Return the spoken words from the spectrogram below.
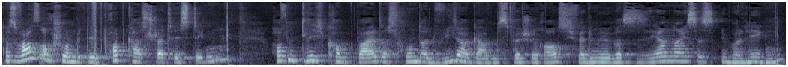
das war's auch schon mit den Podcast-Statistiken. Hoffentlich kommt bald das 100 Wiedergaben-Special raus. Ich werde mir was sehr Nices überlegen.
